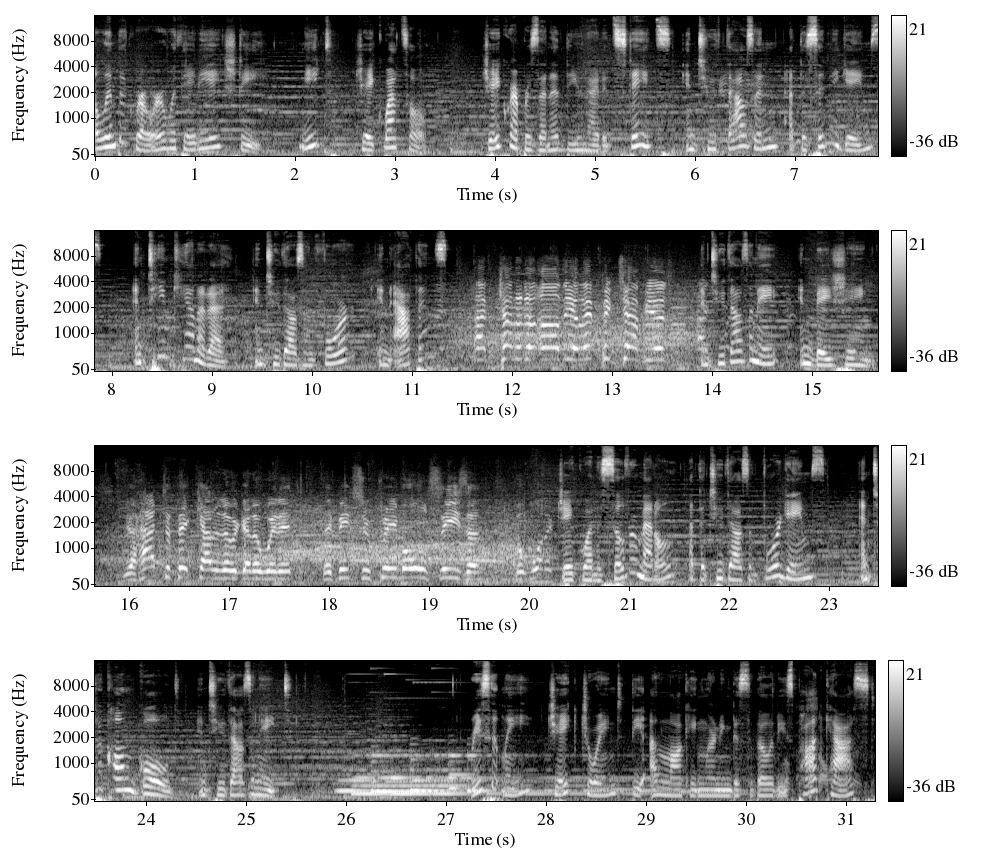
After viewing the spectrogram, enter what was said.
Olympic rower with ADHD. Meet Jake Wetzel. Jake represented the United States in 2000 at the Sydney Games and Team Canada in 2004 in Athens And Canada are the Olympic champions. and 2008 in Beijing. You had to think Canada were going to win it. They've been supreme all season, but what a Jake won a silver medal at the 2004 Games and took home gold in 2008. Recently, Jake joined the Unlocking Learning Disabilities podcast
